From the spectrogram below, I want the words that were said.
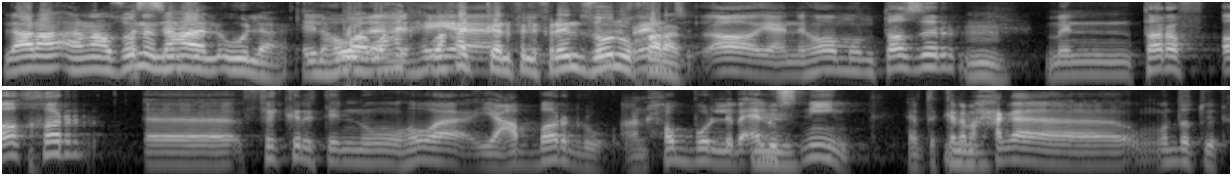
لا أنا أنا أظن إنها الأولى اللي هو واحد اللي واحد كان في ال friend zone وخرج آه يعني هو منتظر مم. من طرف آخر آه، فكرة إنه هو يعبر له عن حبه اللي بقاله. سنين. يعني بتتكلم. عن حاجة مدة طويلة.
